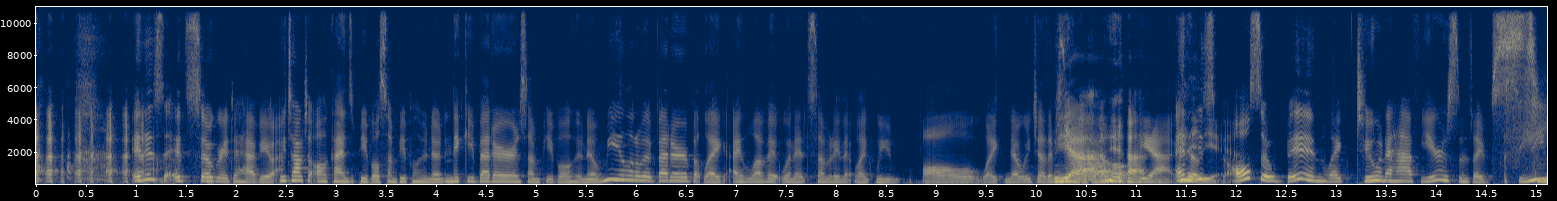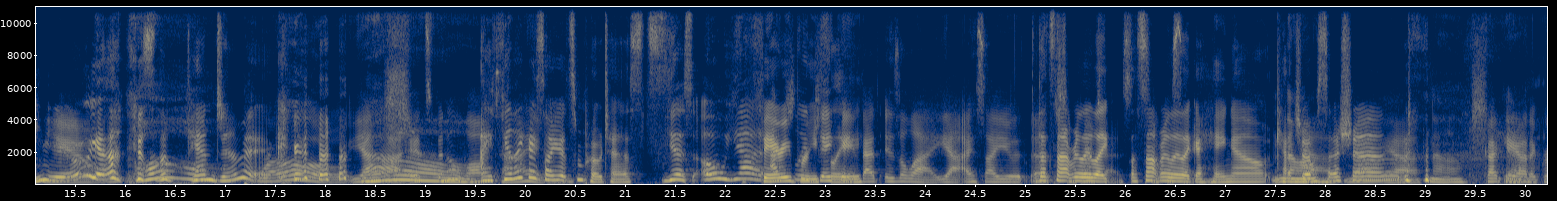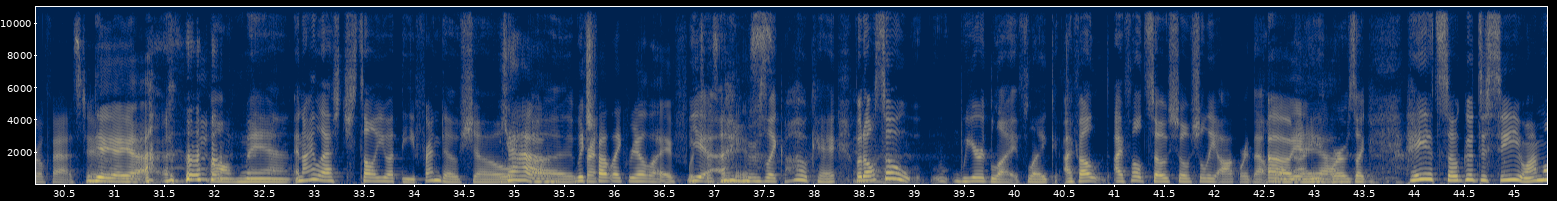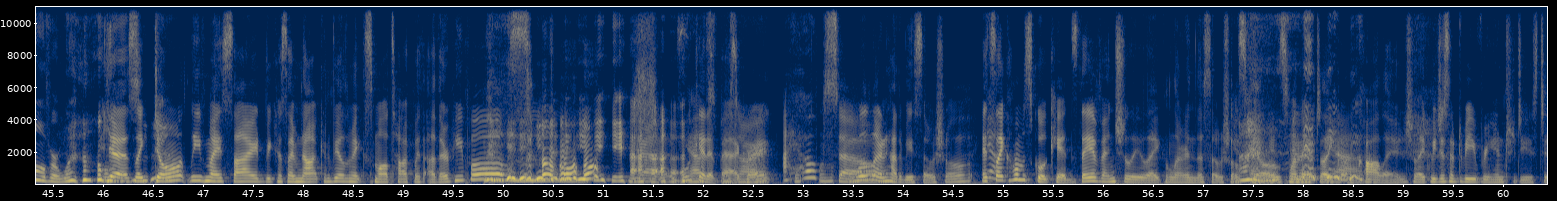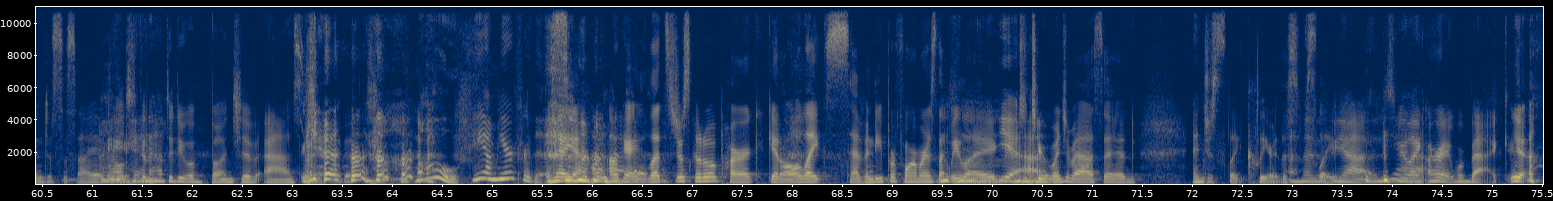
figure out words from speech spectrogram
It is it's so great to have you we talk to all kinds of people some people who know nikki better some people who know me a little bit better but like i love it when it's somebody that like we all like know each other super Yeah. well. Yeah. yeah and Hell it's yeah. also been like two and a half years since i've seen, you Yeah, because Oh, the pandemic. bro yeah it's been a long I feel like I saw you at some protests. Yes. Oh, yeah. Very Actually, JK, briefly. that is a lie. Yeah, I saw you. At, uh, That's not really like that's It's not really like a hangout catch No, up session. No, yeah. No. Got chaotic real fast too. Yeah, yeah, yeah. oh man. And I last saw you at the Friendo show. Yeah, uh, which felt like real life. Which yeah, was nice. it was like oh, okay, but also weird life. Like I felt, I felt so socially awkward that whole Oh, yeah, night, yeah. where I was like, "Hey, it's so good to see you. I'm overwhelmed." yeah, it's like don't leave my side because I'm not going to be able to make small talk with other people. So yeah. we'll get it back, bizarre. right? I hope so. We'll learn how to be social. It's like homeschool kids. They eventually like learn the social skills when they have to like go Yeah. to college. Like we just have to be reintroduced into society. We're all just gonna have to do a bunch of acid. oh, hey, I'm here for this. yeah, yeah. Okay, let's just go to a park, get all like 70 performers that we mm-hmm. like, Yeah. to do a bunch of acid, and just like clear the And slate. yeah, and just be like, all right, we're back. Yeah.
